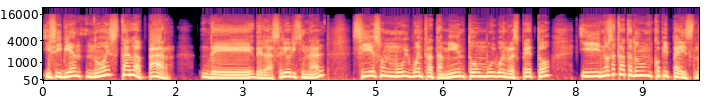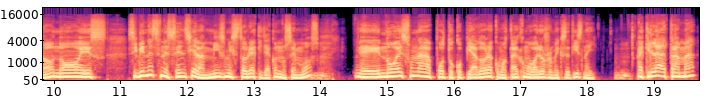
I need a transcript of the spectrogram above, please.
Y si bien no está a la par de, de la serie original, sí es un muy buen tratamiento, un muy buen respeto. Y no se trata de un copy-paste, ¿no? No es, si bien es en esencia la misma historia que ya conocemos, eh, no es una fotocopiadora como tal como varios remakes de Disney. Aquí la trama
